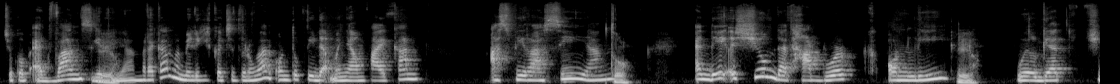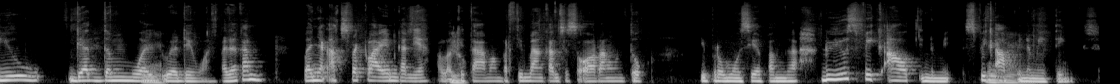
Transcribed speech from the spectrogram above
cukup advance gitu ya. Mereka memiliki kecenderungan untuk tidak menyampaikan aspirasi yang Betul. and they assume that hard work only Iya. will get you get them where, Hmm. where they want. Padahal kan banyak aspek lain kan ya kalau Iya. kita mempertimbangkan seseorang untuk dipromosi apa enggak. Do you speak out in the speak up Hmm. in the meetings?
